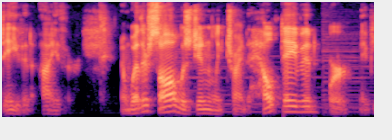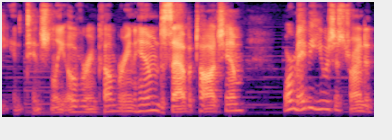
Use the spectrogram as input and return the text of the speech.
David either. And whether Saul was genuinely trying to help David, or maybe intentionally over encumbering him to sabotage him, or maybe he was just trying to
